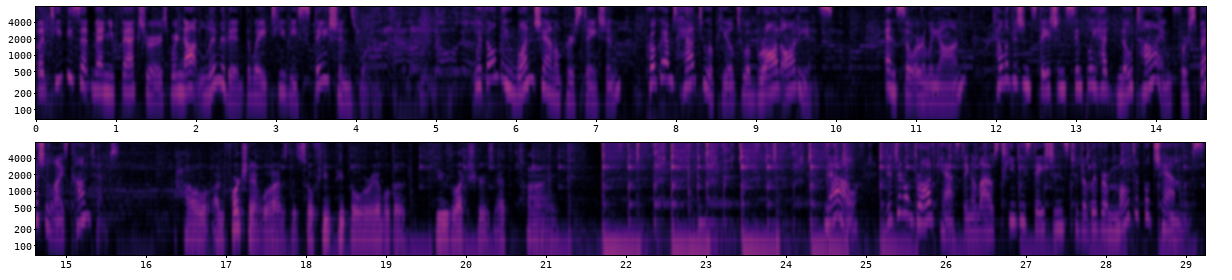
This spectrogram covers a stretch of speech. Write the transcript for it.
but TV set manufacturers were not limited the way TV stations were. With only one channel per station, programs had to appeal to a broad audience. And so early on, television stations simply had no time for specialized content. How unfortunate it was that so few people were able to the lectures at the time. Now, digital broadcasting allows TV stations to deliver multiple channels.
